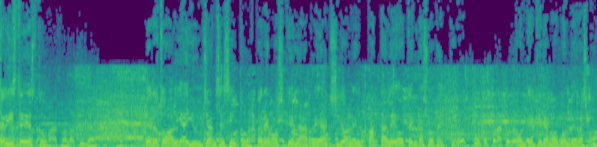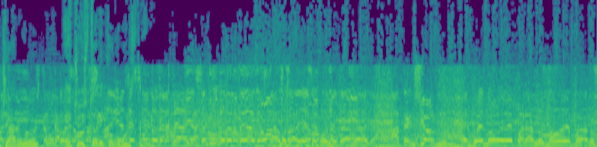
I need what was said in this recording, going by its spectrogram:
Triste esto. Pero todavía hay un chancecito. Esperemos que la reacción, el pataleo tenga su efecto. Porque queremos volver a escuchar un hecho histórico como este. segundos de la medalla. segundos de la medalla. Estamos a 10 segundos de la medalla. Atención. El juez no debe pararlos, no debe pararlos.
